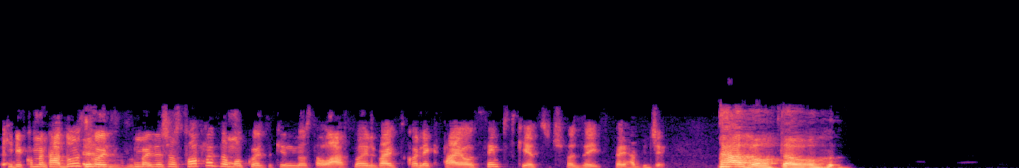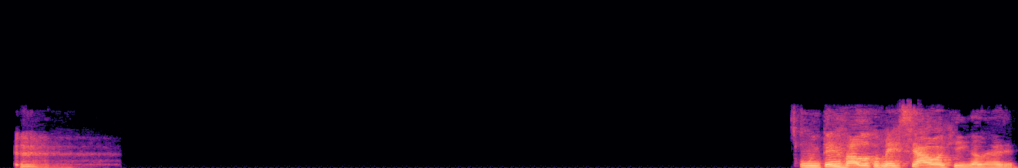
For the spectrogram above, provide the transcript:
queria comentar duas coisas, mas deixa eu só fazer uma coisa aqui no meu celular, senão ele vai desconectar. Eu sempre esqueço de fazer isso. Peraí, rapidinho. Tá bom, tá bom. um intervalo comercial aqui, galera.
